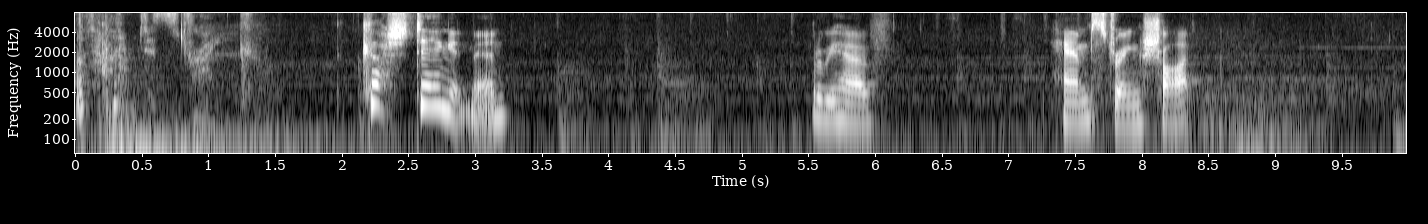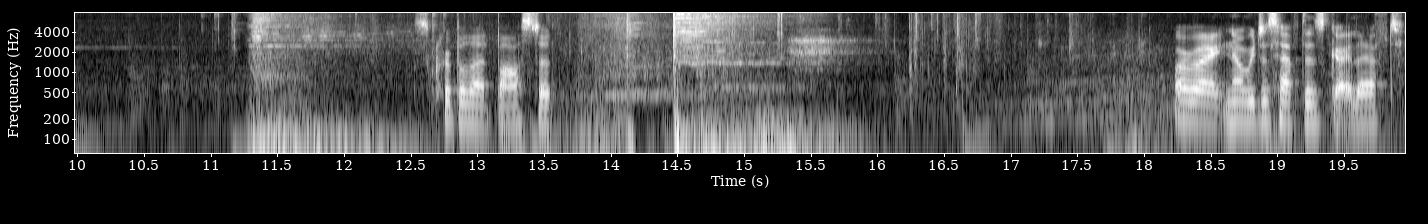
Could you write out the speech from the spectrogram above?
Time to strike. Gosh dang it, man. What do we have? Hamstring shot. Let's cripple that bastard. Alright, now we just have this guy left.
